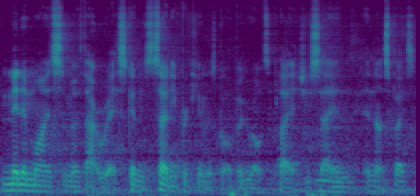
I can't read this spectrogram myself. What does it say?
minimise some of that risk. And certainly procurement's got a big role to play, as you say, mm. in, in that space.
